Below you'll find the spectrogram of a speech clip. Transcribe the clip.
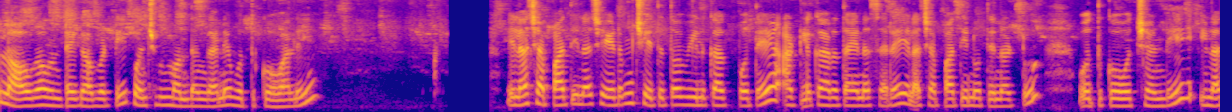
లావుగా ఉంటాయి కాబట్టి కొంచెం మందంగానే ఒత్తుకోవాలి. ఇలా చపాతీలా చేయడం చేతితో వీలు కాకపోతే అట్లకారత అయినా సరే ఇలా చపాతీని తినట్టు ఒత్తుకోవచ్చండి. ఇలా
